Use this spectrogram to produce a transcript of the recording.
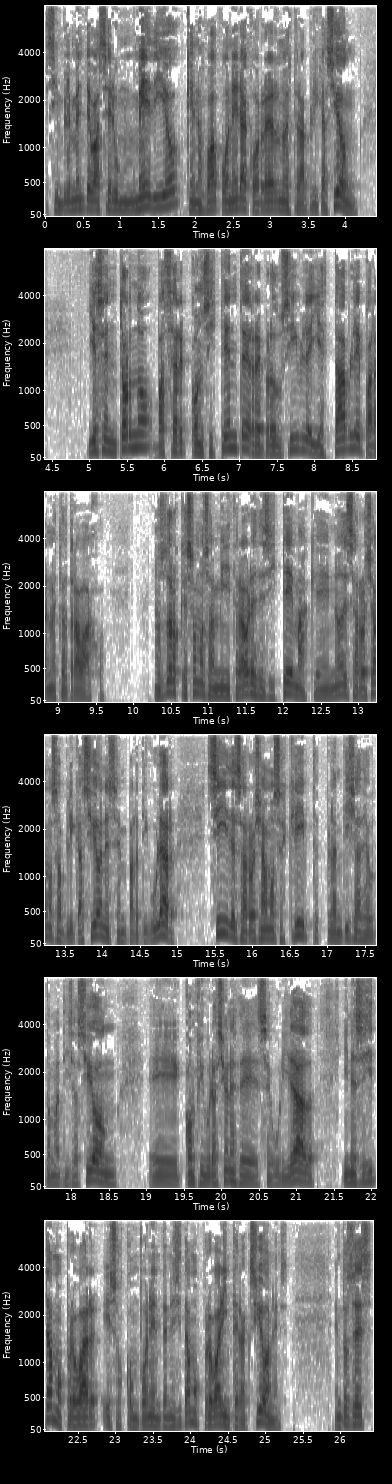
simplemente va a ser un medio que nos va a poner a correr nuestra aplicación. Y ese entorno va a ser consistente, reproducible y estable para nuestro trabajo. Nosotros que somos administradores de sistemas, que no desarrollamos aplicaciones en particular, sí desarrollamos script, plantillas de automatización, eh, configuraciones de seguridad y necesitamos probar esos componentes, necesitamos probar interacciones. Entonces,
